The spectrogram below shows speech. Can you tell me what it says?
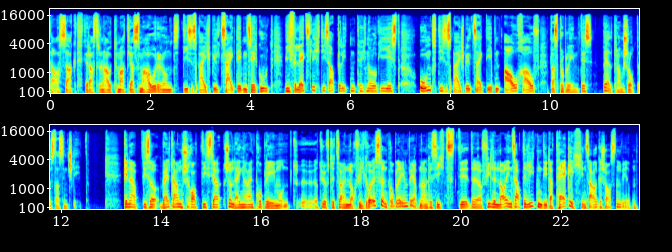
Das sagt der Astronaut Matthias Maurer und dieses Beispiel zeigt eben sehr gut, wie verletzlich die Satellitentechnologie ist und dieses Beispiel zeigt eben auch auf das Problem des Weltraumschrottes, das entsteht. Genau, dieser Weltraumschrott ist ja schon länger ein Problem und äh, er dürfte zu einem noch viel größeren Problem werden angesichts der, der vielen neuen Satelliten, die da täglich ins All geschossen werden.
